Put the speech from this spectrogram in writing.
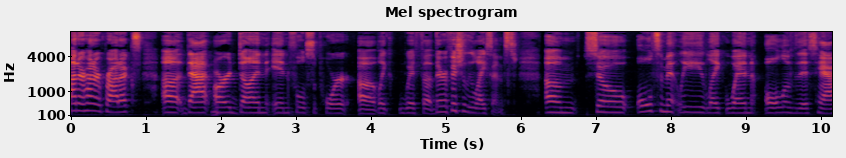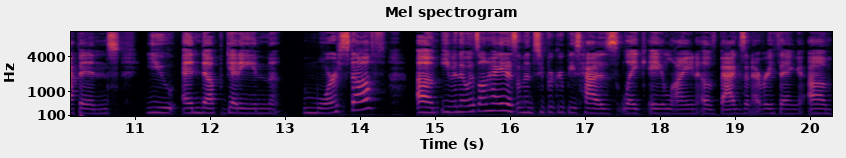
Hunter Hunter products uh, that are done in full support, uh, like with uh, they're officially licensed. Um, so ultimately, like when all of this happens, you end up getting more stuff. Um, even though it's on hiatus, and then Super Groupies has like a line of bags and everything. Um,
